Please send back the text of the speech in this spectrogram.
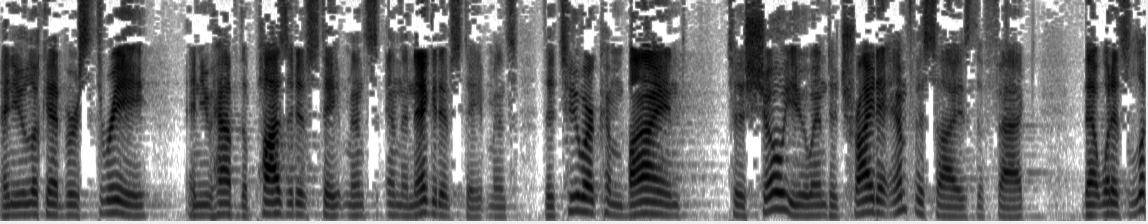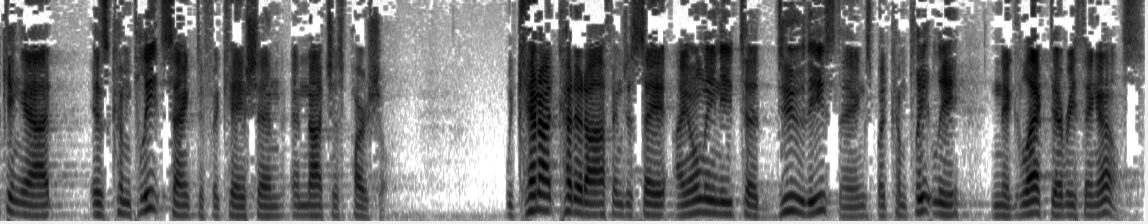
and you look at verse 3 and you have the positive statements and the negative statements, The two are combined to show you and to try to emphasize the fact that what it's looking at is complete sanctification and not just partial. We cannot cut it off and just say, I only need to do these things, but completely neglect everything else.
